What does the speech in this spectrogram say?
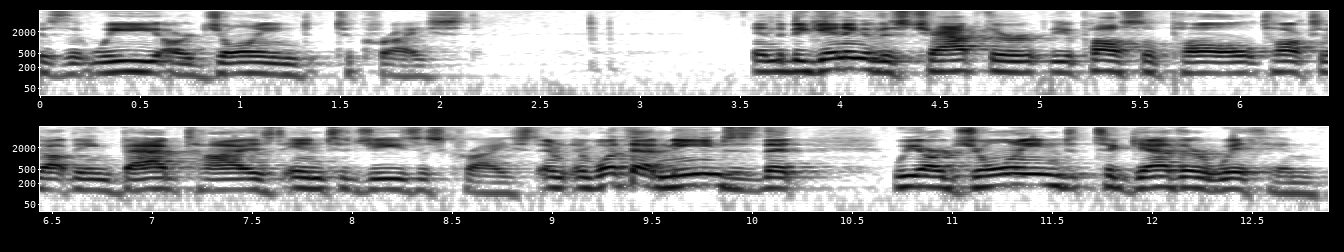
is that we are joined to Christ. In the beginning of this chapter, the Apostle Paul talks about being baptized into Jesus Christ. And, and what that means is that we are joined together with him.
